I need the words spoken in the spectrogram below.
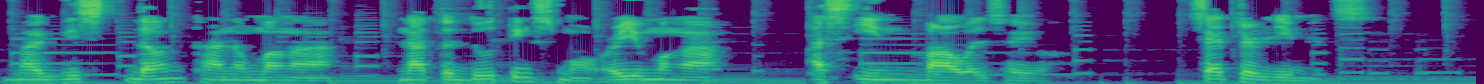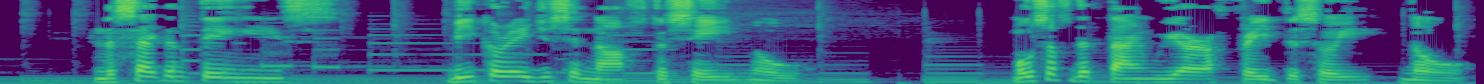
Mag-list down ka ng mga not to do things mo or yung mga as in bawal sa'yo. Set your limits. And the second thing is, be courageous enough to say no. Most of the time, we are afraid to say no.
